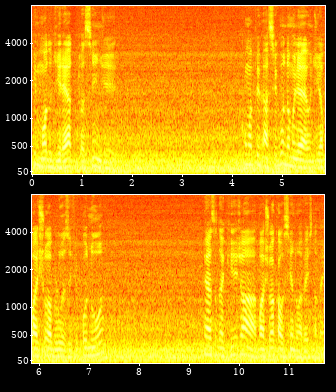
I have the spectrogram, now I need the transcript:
Que modo direto assim de como a, a segunda mulher um dia abaixou a blusa e ficou nua, essa daqui já baixou a calcinha de uma vez também.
